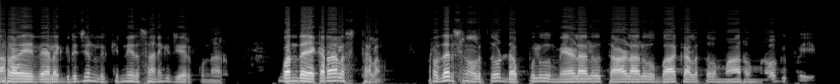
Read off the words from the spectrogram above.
అరవై వేల గిరిజనులు కిన్నెరసానికి చేరుకున్నారు. వంద ఎకరాల స్థలం. ప్రదర్శనలతో డప్పులు మేళాలు తాళాలు బాకాలతో మారు మ్రోగిపోయింది.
